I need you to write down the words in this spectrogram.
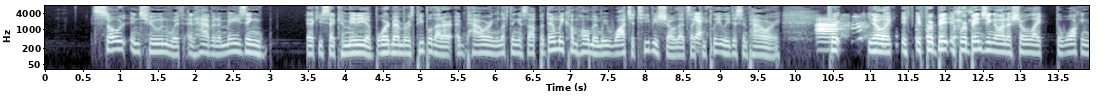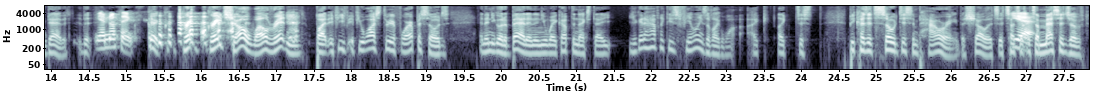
so in tune with and have an amazing like you said, committee of board members, people that are empowering and lifting us up. But then we come home and we watch a TV show that's like Yes. completely disempowering. Uh, For, you know, like if, if we're if we're binging on a show like The Walking Dead, yeah, no thanks. yeah, great great show, well written. But if you if you watch three or four episodes and then you go to bed and then you wake up the next day, you're gonna have like these feelings of like, why, like like just because it's so disempowering. The show, it's it's such a, it's a message of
